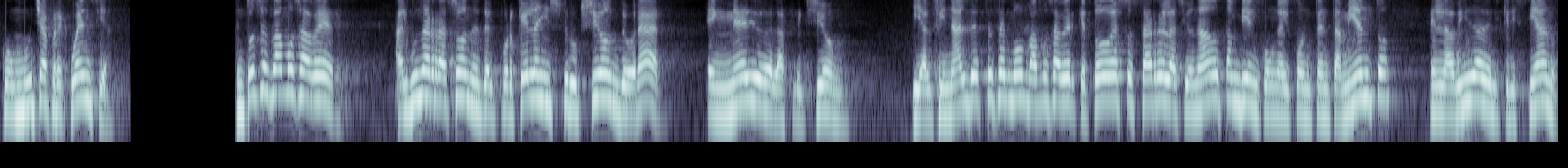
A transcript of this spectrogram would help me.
con mucha frecuencia. Entonces vamos a ver algunas razones del por qué la instrucción de orar en medio de la aflicción. Y al final de este sermón vamos a ver que todo esto está relacionado también con el contentamiento en la vida del cristiano.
